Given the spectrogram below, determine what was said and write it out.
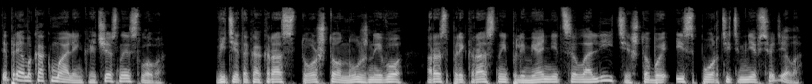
Ты прямо как маленькая, честное слово. Ведь это как раз то, что нужно его распрекрасной племяннице Лолите, чтобы испортить мне все дело.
